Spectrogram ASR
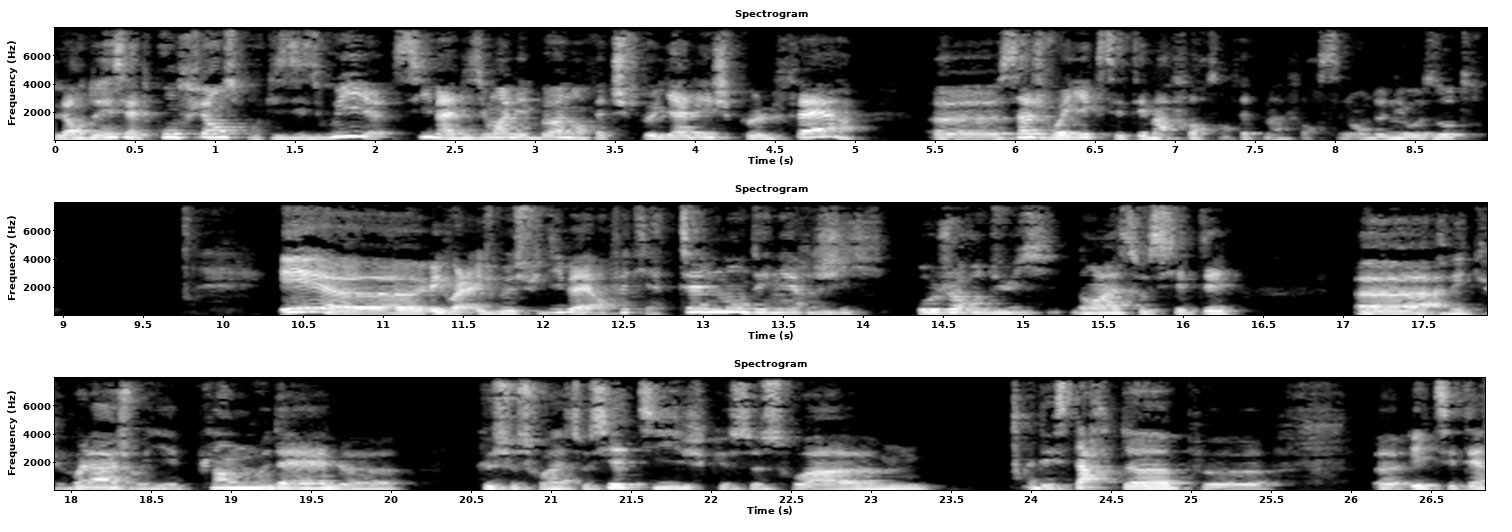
leur donner cette confiance pour qu'ils se disent oui, si ma vision elle est bonne, en fait, je peux y aller, je peux le faire. Euh, ça, je voyais que c'était ma force. En fait, ma force, c'est d'en donner aux autres. Et, euh, et voilà, je me suis dit, ben, en fait, il y a tellement d'énergie aujourd'hui dans la société. Euh, avec voilà, je voyais plein de modèles, euh, que ce soit associatif, que ce soit euh, des startups, etc.,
